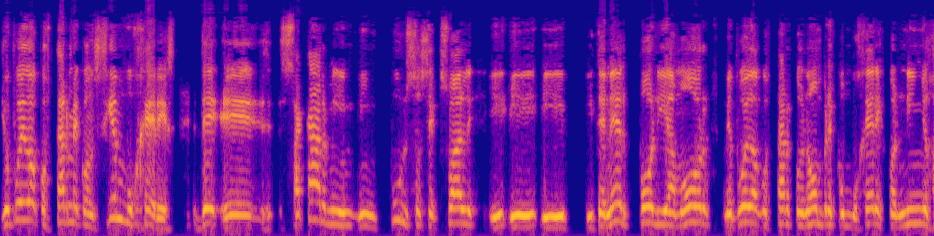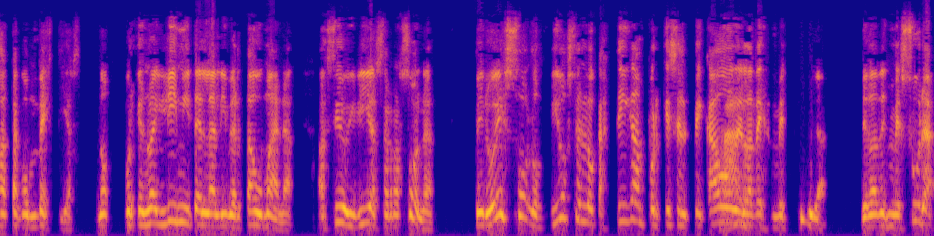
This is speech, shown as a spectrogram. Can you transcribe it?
yo puedo acostarme con 100 mujeres, de, eh, sacar mi, mi, impulso sexual y, y, y, tener poliamor, me puedo acostar con hombres, con mujeres, con niños, hasta con bestias, ¿no? Porque no hay límite en la libertad humana. Así hoy día se razona. Pero eso los dioses lo castigan porque es el pecado de la desmesura de la desmesura.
